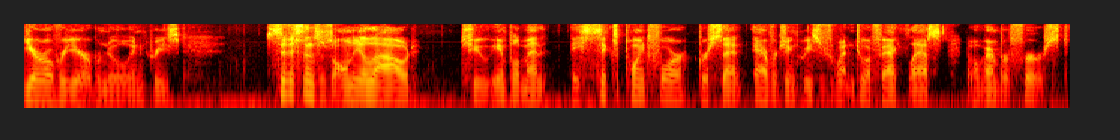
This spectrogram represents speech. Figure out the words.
year over year renewal increase. Citizens was only allowed to implement a 6.4% average increase, which went into effect last November 1st.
